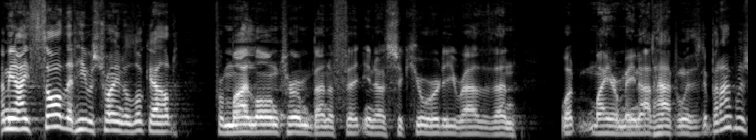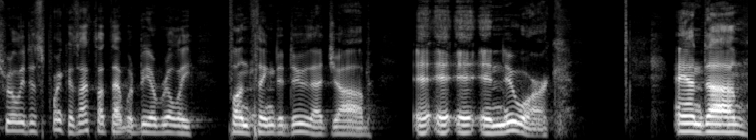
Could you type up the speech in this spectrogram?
I mean, I saw that he was trying to look out for my long term benefit, you know, security rather than what might or may not happen with it. But I was really disappointed because I thought that would be a really fun thing to do, that job in, Newark. And um,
